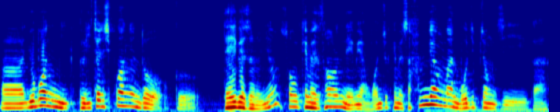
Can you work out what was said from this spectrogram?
어, 요번 그 2019학년도 그 대입에서는요, 서울캠에서 34명, 원주캠에서 1명만 모집 정지가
